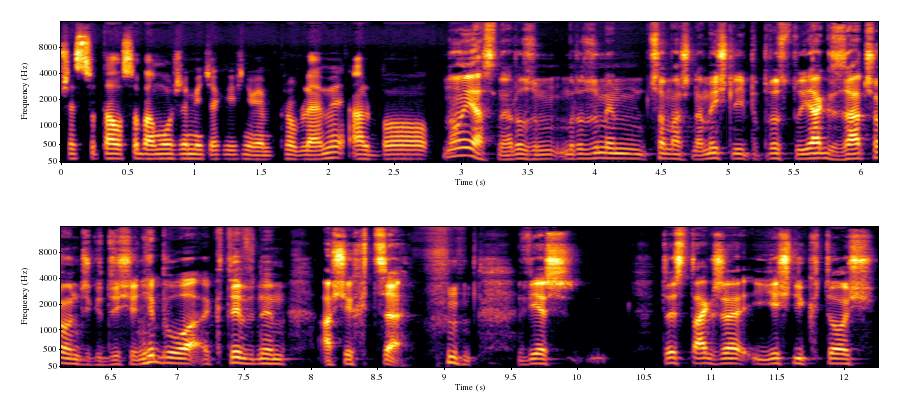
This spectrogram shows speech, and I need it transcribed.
przez co ta osoba może mieć jakieś, nie wiem, problemy albo... No jasne, rozum, rozumiem, co masz na myśli, po prostu jak zacząć, gdy się nie było aktywnym, a się chce. Wiesz, to jest tak, że jeśli ktoś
